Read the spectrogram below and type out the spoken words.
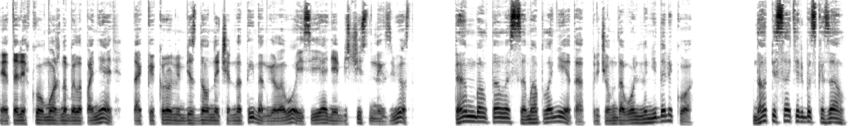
Это легко можно было понять, так как кроме бездонной черноты над головой и сияния бесчисленных звезд, там болталась сама планета, причем довольно недалеко. Но писатель бы сказал,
